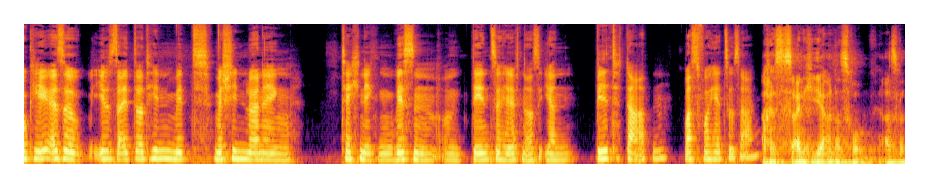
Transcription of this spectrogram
Okay, also ihr seid dorthin mit Machine Learning Techniken, Wissen und denen zu helfen aus ihren Bilddaten was vorherzusagen? Ach, es ist eigentlich eher andersrum. Also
